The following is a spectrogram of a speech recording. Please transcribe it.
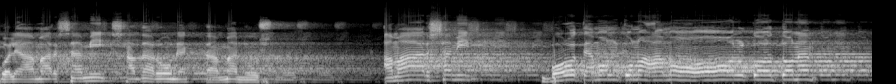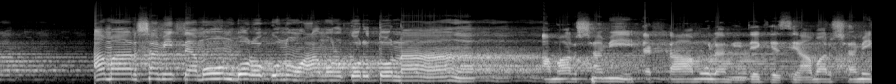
বলে, আমার স্বামী সাধারণ একটা মানুষ। আমার স্বামী বড় তেমন কোনো আমল করতো না। আমার স্বামী তেমন বড় কোনো আমল করতো না। আমার স্বামী, একটা আমল আমি দেখেছি। আমার স্বামী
